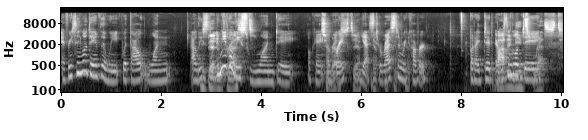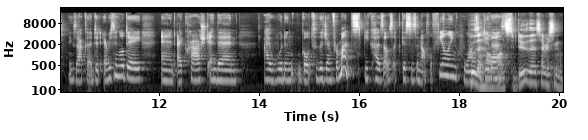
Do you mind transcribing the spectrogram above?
every single day of the week without one, at least, you need at least one day, okay, To a break. yeah. Yes, Yep, to rest and recover. But I did every Body single day. rest. Exactly. I did every single day and I crashed and then I wouldn't go to the gym for months because I was like, this is an awful feeling. Who Who wants the to do hell this? wants to do this every single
